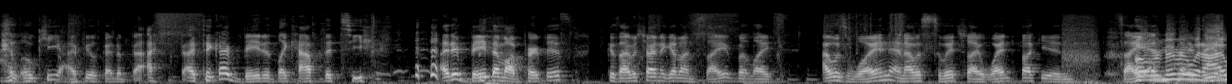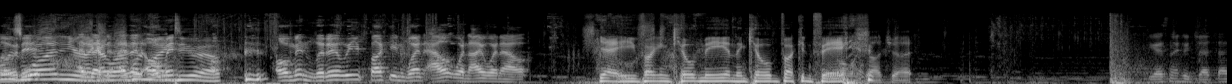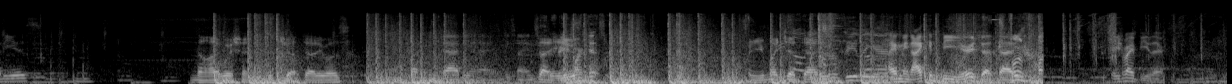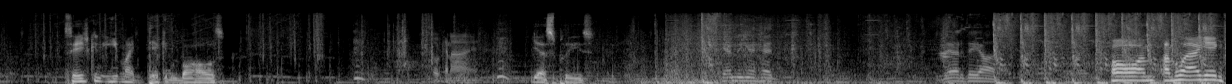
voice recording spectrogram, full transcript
I low key, I feel kind of bad. I think I baited like half the team. I didn't bait them on purpose because I was trying to get on site, but like I was one and I was switched. So I went fucking site. oh, and remember when I was one and you're and like, then- I love and then when my Omen, duo. Omen literally fucking went out when I went out. Yeah, he fucking killed me and then killed fucking Faye. Oh my god, Jett. You guys know who Jet Daddy is? No, I wish I knew who Jet Daddy was. Fucking Daddy and I. He's my Is that you? Mark. Are you my Jet Daddy? I mean, I could be your Jet Daddy. Sage might be there. Sage can eat my dick and balls. So can I. Yes, please. Scanning ahead. There they are. Oh, I'm I'm lagging.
